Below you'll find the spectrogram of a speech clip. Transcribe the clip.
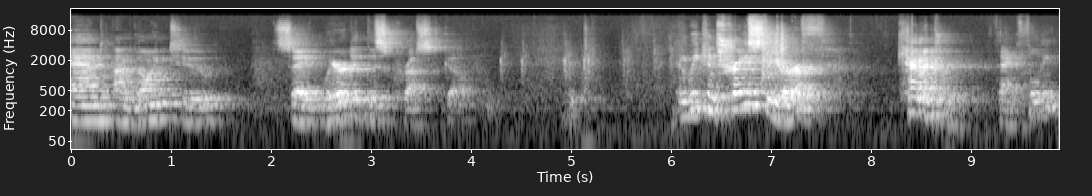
And I'm going to say, where did this crust go? And we can trace the Earth chemically, thankfully,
